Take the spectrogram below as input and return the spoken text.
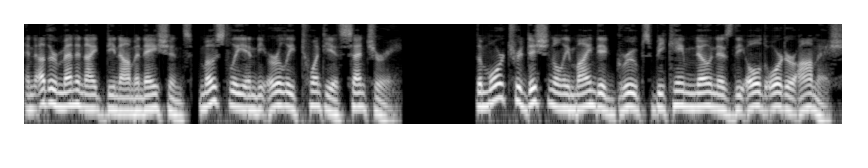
and other Mennonite denominations, mostly in the early 20th century. The more traditionally minded groups became known as the Old Order Amish.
